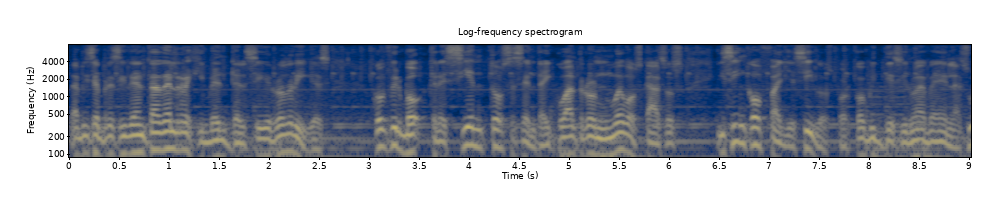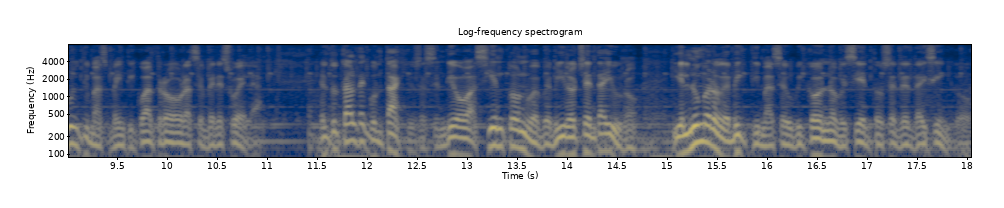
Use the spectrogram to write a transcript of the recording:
La vicepresidenta del régimen, Delcy Rodríguez, confirmó 364 nuevos casos y 5 fallecidos por COVID-19 en las últimas 24 horas en Venezuela. El total de contagios ascendió a 109.081 y el número de víctimas se ubicó en 975.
